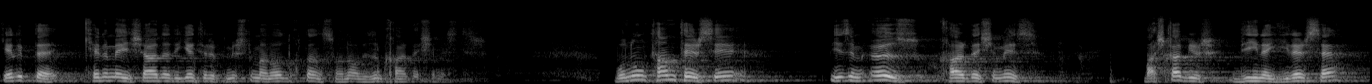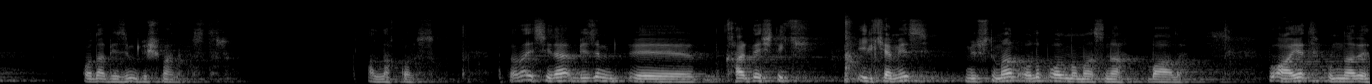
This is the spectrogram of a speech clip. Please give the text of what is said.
gelip de kelime-i şehadeti getirip Müslüman olduktan sonra o bizim kardeşimizdir. Bunun tam tersi bizim öz kardeşimiz başka bir dine girerse o da bizim düşmanımızdır. Allah korusun. Dolayısıyla bizim e, kardeşlik ilkemiz Müslüman olup olmamasına bağlı. Bu ayet bunları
